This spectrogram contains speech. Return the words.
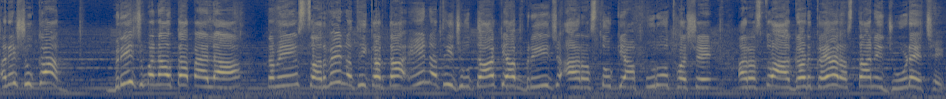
અને શું કામ? બ્રિજ બનાવતા પહેલા તમે સર્વે નથી કરતા, એ નથી જોતા કે આ બ્રિજ, આ રસ્તો ક્યાં પૂરો થશે, આ રસ્તો આગળ કયા રસ્તાને જોડે છે?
